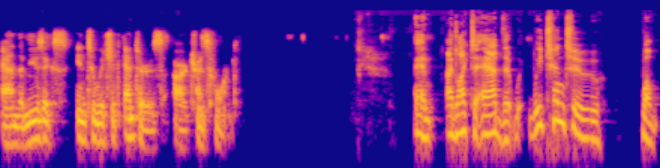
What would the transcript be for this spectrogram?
and the musics into which it enters are transformed. And I'd like to add that we tend to, well,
